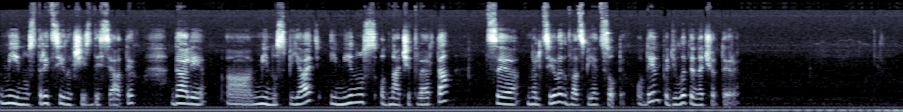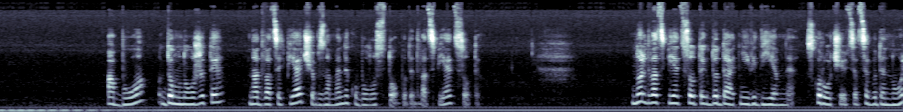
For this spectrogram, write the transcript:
мінус 3,6, далі мінус 5 і мінус 1 четверта це 0,25. 1 поділити на 4. Або домножити на 25, щоб знаменнику було 100, буде 25 сотих. 0,25 сотих додатнє і від'ємне скорочуються, це буде 0.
